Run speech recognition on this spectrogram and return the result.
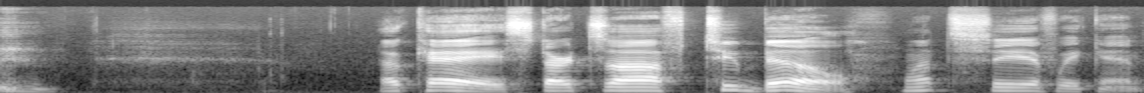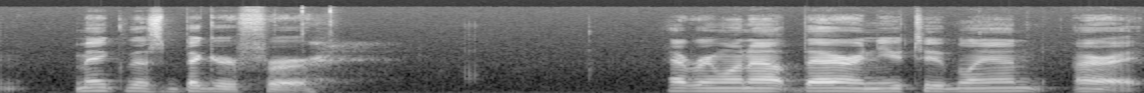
okay, starts off to Bill. Let's see if we can make this bigger for everyone out there in YouTube land. All right.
